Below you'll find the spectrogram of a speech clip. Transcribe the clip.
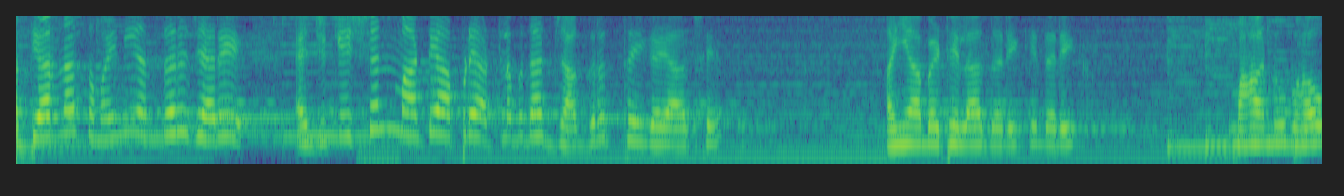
અત્યારના સમયની અંદર જ્યારે એજ્યુકેશન માટે આપણે આટલા બધા જાગૃત થઈ ગયા છે, અહીંયા બેઠેલા દરેકે દરેક મહાનુભાવ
